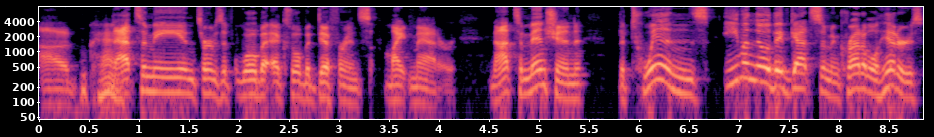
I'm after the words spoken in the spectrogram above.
Uh, Okay. that to me, in terms of WOBA x WOBA difference, might matter. Not to mention the Twins, even though they've got some incredible hitters,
